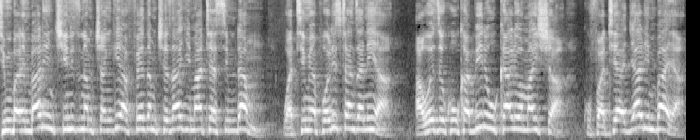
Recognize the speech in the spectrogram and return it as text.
Timu mbalimbali nchini zinamchangia fedha mchezaji Matias Mdamu wa timu ya Polisi Tanzania aweze kuukabili ukali wa maisha kufuatia ajali mbaya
